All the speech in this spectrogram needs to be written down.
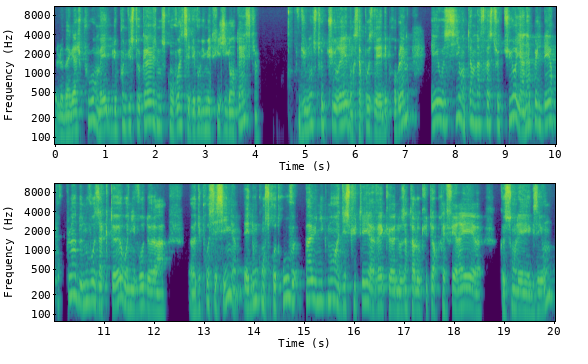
le, bagage pour, mais du point de vue stockage, nous, ce qu'on voit, c'est des volumétries gigantesques du non structuré, donc ça pose des, problèmes. Et aussi, en termes d'infrastructure, il y a un appel d'air pour plein de nouveaux acteurs au niveau de la, euh, du processing. Et donc, on se retrouve pas uniquement à discuter avec euh, nos interlocuteurs préférés, euh, que sont les Xeon,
